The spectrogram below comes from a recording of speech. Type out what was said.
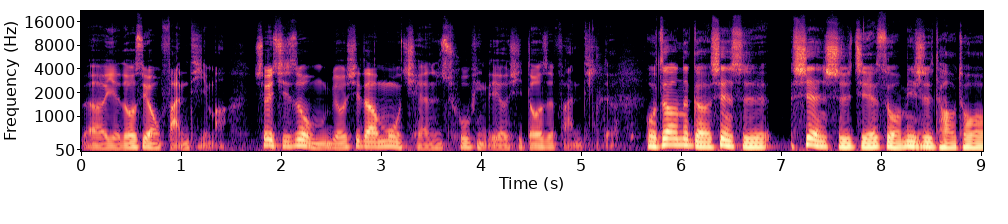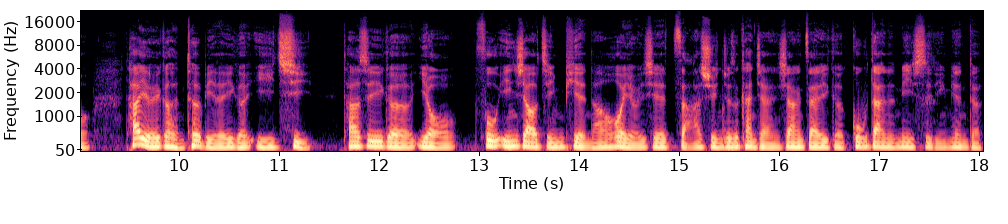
呃也都是用繁体嘛，所以其实我们游戏到目前出品的游戏都是繁体的。我知道那个现实现实解锁密室逃脱，嗯、它有一个很特别的一个仪器，它是一个有附音效晶片，然后会有一些杂讯，就是看起来很像在一个孤单的密室里面的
